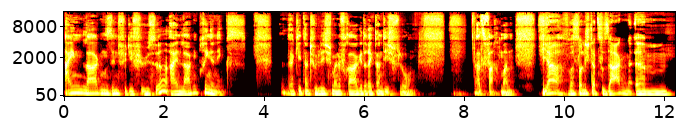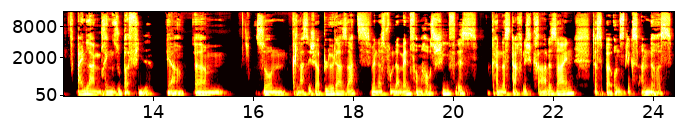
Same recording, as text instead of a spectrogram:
Einlagen sind für die Füße, Einlagen bringen nichts. Da geht natürlich meine Frage direkt an dich, Flo, als Fachmann. Ja, was soll ich dazu sagen? Ähm, Einlagen bringen super viel. Ja, ähm, so ein klassischer blöder Satz, wenn das Fundament vom Haus schief ist, kann das Dach nicht gerade sein. Das ist bei uns nichts anderes.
